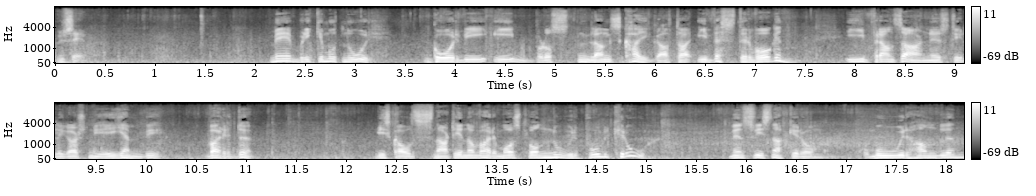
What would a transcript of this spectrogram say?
museum. Med blikket mot nord går vi i blåsten langs Kaigata i Vestervågen, i Frans Arne Stylegards nye hjemby. Vardø. Vi skal snart inn og varme oss på Nordpol kro, mens vi snakker om Pomorhandelen,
